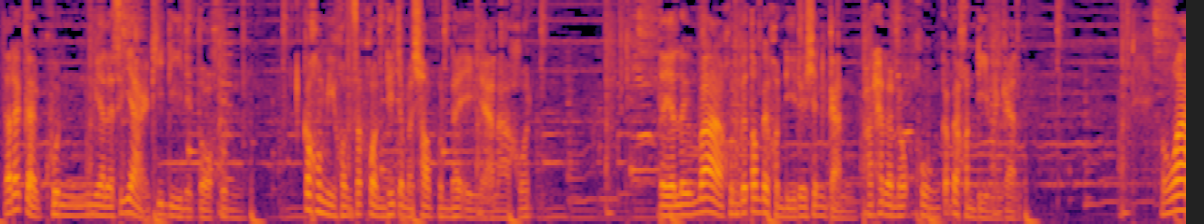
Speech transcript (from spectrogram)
แต่ถ้าเกิดคุณมีอะไรสักอย่างที่ดีในตัวคุณ ก็คงมีคนสักคนที่จะมาชอบคุณได้เองในอนาคต แต่อย่าลืมว่าคุณก็ต้องเป็นคนดีด้วยเช่นกันพระทรนกคงก็เป็นคนดีเหมือนกันหวังว่า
